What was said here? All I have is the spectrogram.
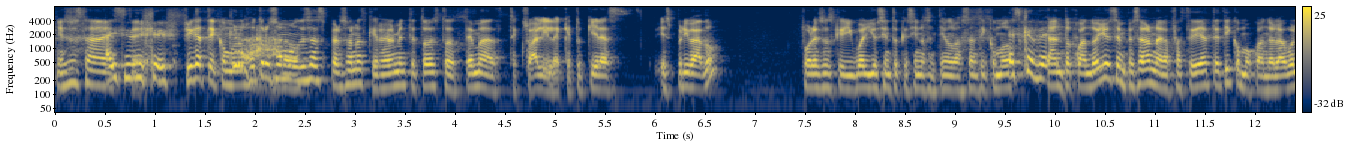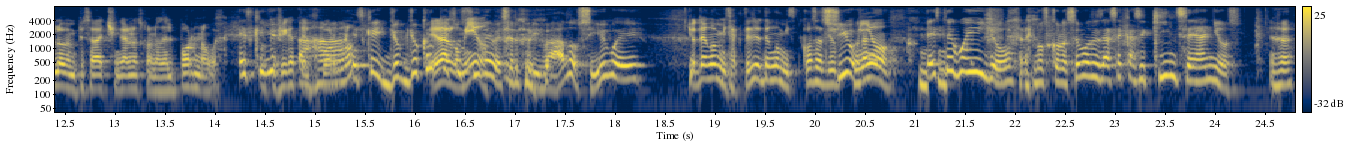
Eso está. Ahí sí este, dije, Fíjate, como claro. nosotros somos de esas personas que realmente todo este tema sexual y la que tú quieras es privado. Por eso es que igual yo siento que sí nos sentimos bastante incómodos. Es que de- Tanto cuando ellos empezaron a fastidiarte a ti como cuando el abuelo empezaba a chingarnos con lo del porno, güey. Es que Porque yo, fíjate, ajá, el porno. es que yo, yo creo que eso sí debe ser privado, sí, güey. Yo tengo mis actrices, yo tengo mis cosas, yo Sí, o sea, mío. este güey y yo nos conocemos desde hace casi 15 años. Ajá.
